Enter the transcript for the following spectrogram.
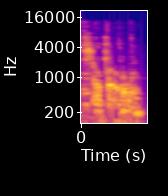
小动物。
